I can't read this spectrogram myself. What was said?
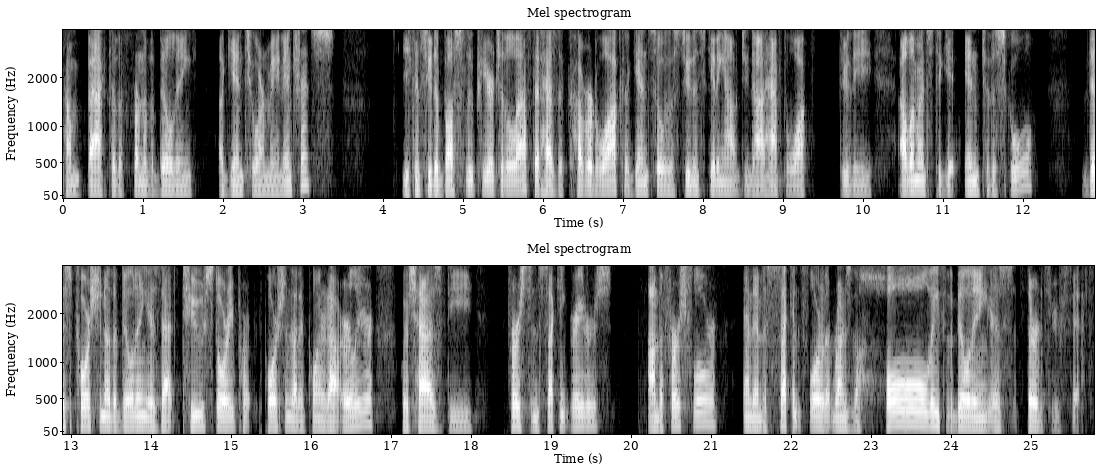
come back to the front of the building, again to our main entrance. You can see the bus loop here to the left that has the covered walk, again, so the students getting out do not have to walk through the elements to get into the school. This portion of the building is that two-story portion that I pointed out earlier, which has the first and second graders on the first floor, and then the second floor that runs the whole length of the building is third through fifth.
